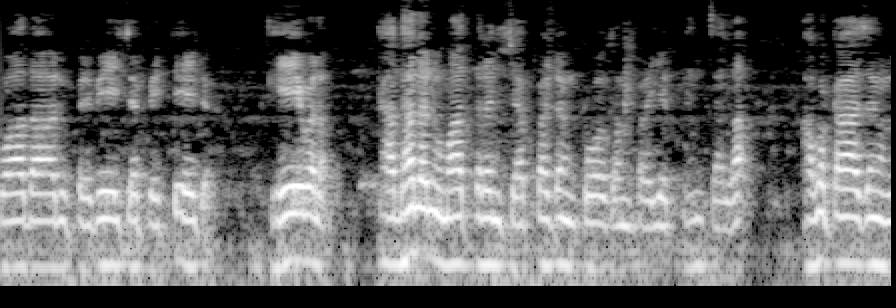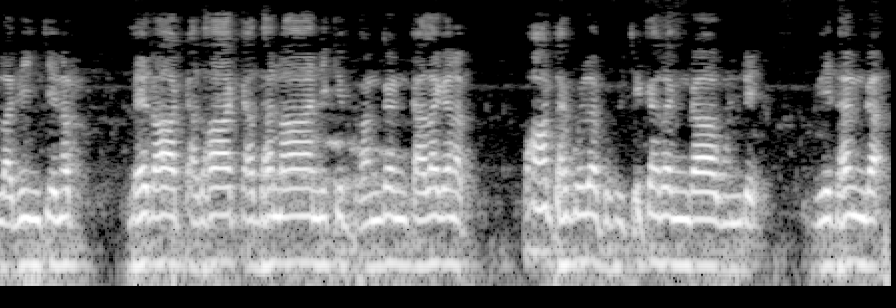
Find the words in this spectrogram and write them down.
వాదాలు ప్రవేశపెట్టేట కేవలం కథలను మాత్రం చెప్పటం కోసం ప్రయత్నించాల. అవకాశం లభించిన లేదా కథా కథనానికి భంగం కలగన పాఠకులకు రుచికరంగా ఉండే విధంగా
